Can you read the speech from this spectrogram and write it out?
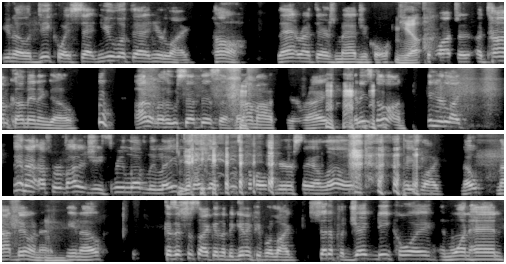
you know, a decoy set and you looked at it and you're like, oh, that right there is magical Yeah. to watch a, a Tom come in and go, "Hmm, I don't know who set this up, but I'm out of here, right? and he's gone. And you're like, man, I, I provided you three lovely ladies. All you got to do is come over here and say hello. And he's like, nope, not doing it, Mhm. you know? Because it's just like in the beginning, people are like, set up a Jake decoy in one hand,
